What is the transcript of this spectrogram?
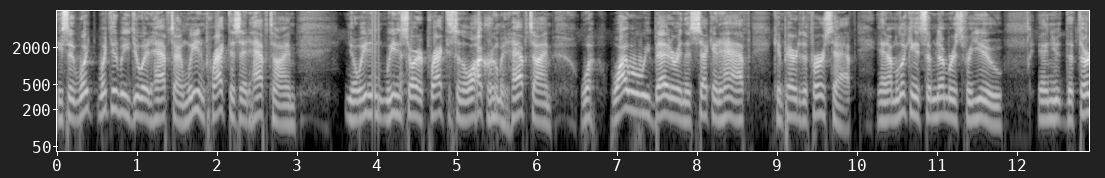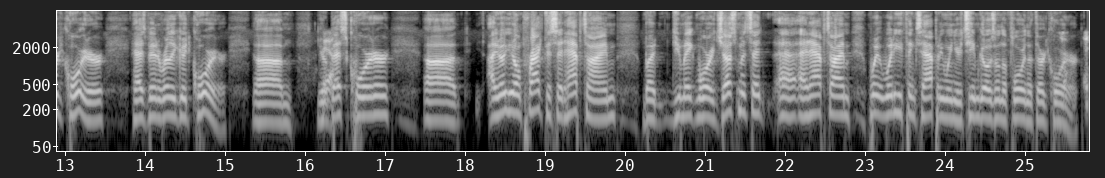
He said, what, what did we do at halftime? We didn't practice at halftime. You know, we didn't we didn't start practice in the locker room at halftime. Why were we better in the second half compared to the first half? And I'm looking at some numbers for you, and you, the third quarter has been a really good quarter. Um, your yeah. best quarter. Uh, I know you don't practice at halftime, but do you make more adjustments at uh, at halftime? What, what do you think's happening when your team goes on the floor in the third quarter?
